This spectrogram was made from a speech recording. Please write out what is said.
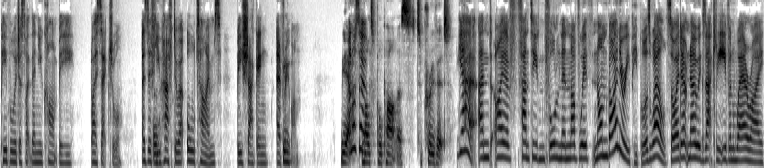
people were just like, "Then you can't be bisexual," as if you have to at all times be shagging everyone. Yeah. And also- multiple partners to prove it. Yeah, and I have fancied and fallen in love with non binary people as well. So I don't know exactly even where I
